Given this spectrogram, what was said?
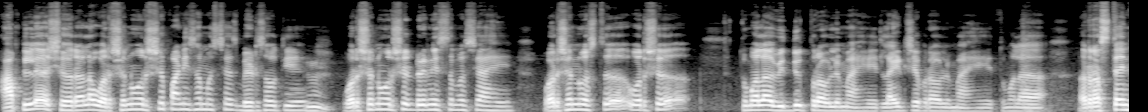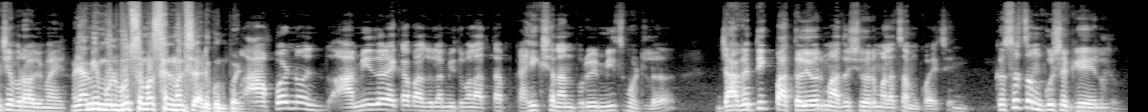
आपल्या शहराला वर्षानुवर्ष पाणी समस्या भेडसावती आहे. वर्षानुवर्ष ड्रेनेज समस्या आहे. वर्षानुवर्ष वर्ष तुम्हाला विद्युत प्रॉब्लेम आहेत लाईटचे प्रॉब्लेम आहेत तुम्हाला रस्त्यांचे प्रॉब्लेम आहेत. म्हणजे आम्ही मूलभूत समस्यांमध्येच अडकून पडलो. आपण आम्ही जर एका बाजूला मी तुम्हाला आता काही क्षणांपूर्वी मीच म्हटलं जागतिक पातळीवर माझं शहर मला चमकवायचंय. हं. कसं चमकू शकेल?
